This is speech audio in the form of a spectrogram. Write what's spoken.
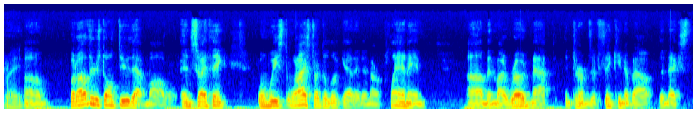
Right. Um, but others don't do that model, and so I think when we when I start to look at it in our planning um, and my roadmap in terms of thinking about the next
